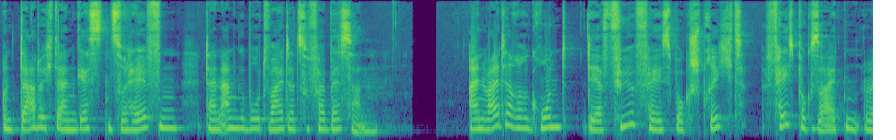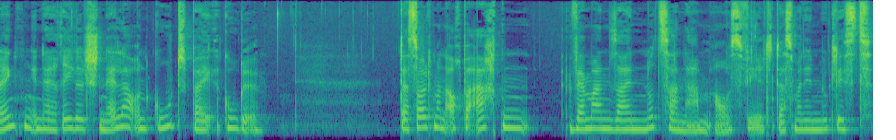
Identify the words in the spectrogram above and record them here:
und dadurch deinen Gästen zu helfen, dein Angebot weiter zu verbessern. Ein weiterer Grund, der für Facebook spricht, Facebook-Seiten ranken in der Regel schneller und gut bei Google. Das sollte man auch beachten, wenn man seinen Nutzernamen auswählt, dass man den möglichst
